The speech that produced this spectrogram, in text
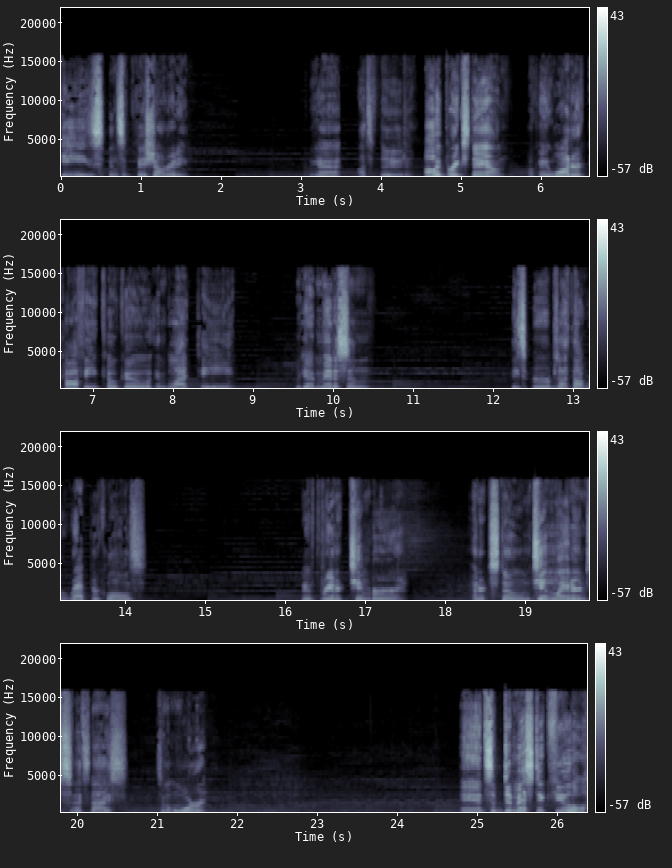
peas and some fish already. We got lots of food. Oh, it breaks down. Okay, water, coffee, cocoa, and black tea. We got medicine. These herbs I thought were raptor claws. We have 300 timber, 100 stone, 10 lanterns. That's nice. Some ore. And some domestic fuel.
